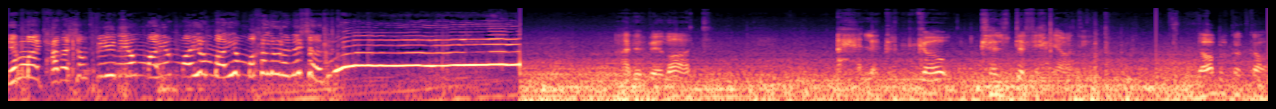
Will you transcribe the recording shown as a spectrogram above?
يما يتحرشون فيني يما يما يما يما خلونا نشهد. هذه البيضات أحلى كاكاو كلته في حياتي. داب الكاكاو.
